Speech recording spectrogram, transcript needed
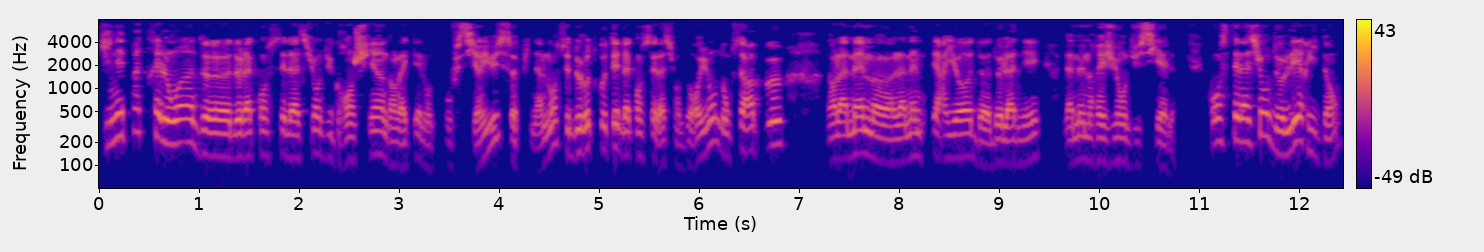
qui n'est pas très loin de, la constellation du Grand Chien dans laquelle on trouve Sirius, finalement, c'est de l'autre côté de la constellation d'Orion, donc c'est un peu dans la même, euh, la même période de l'année, la même région du ciel. Constellation de l'Éridan,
